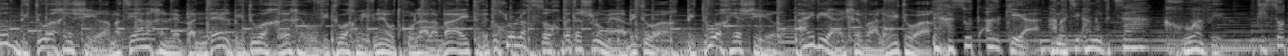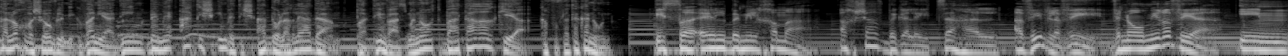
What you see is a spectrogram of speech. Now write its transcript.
בחסות ביטוח ישיר, המציע לכם לפנדל ביטוח רכב וביטוח מבנה ותכולה לבית, ותוכלו לחסוך בתשלומי הביטוח. ביטוח ישיר, איי-די-איי חברה לביטוח. בחסות ארקיע, המציעה מבצע קחו אוויר. טיסות הלוך ושוב למגוון יעדים ב-199 דולר לאדם. פרטים והזמנות באתר ארקיע, כפוף לתקנון. ישראל במלחמה עכשיו בגלי צה"ל, אביב לביא ונעמי רביע, עם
